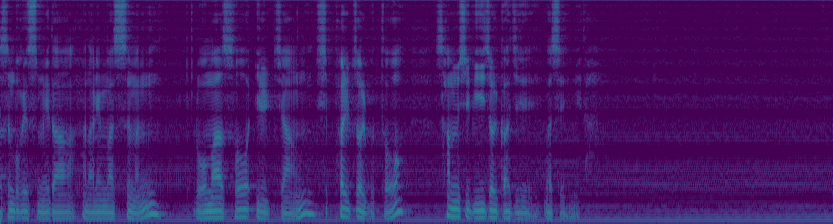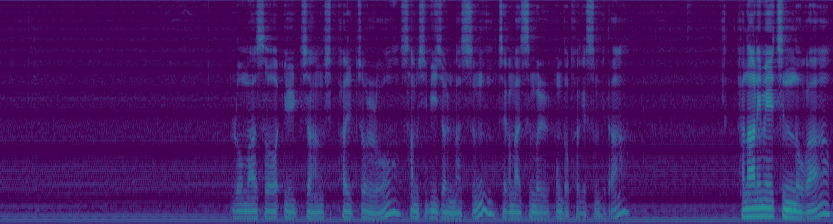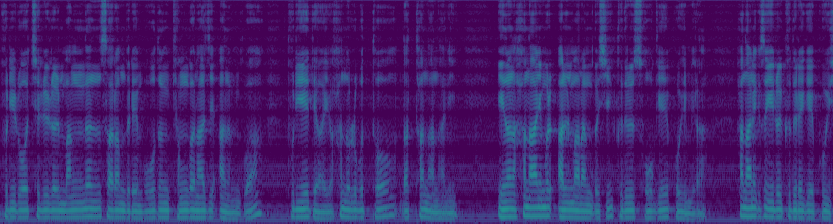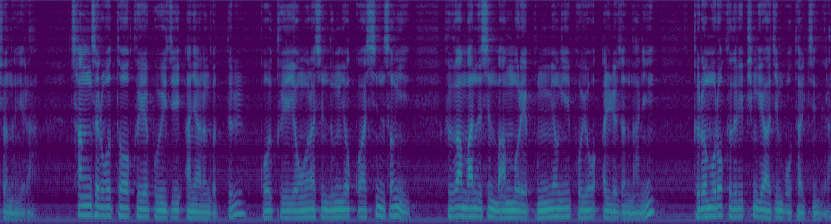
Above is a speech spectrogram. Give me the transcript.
말씀 보겠습니다. 하나님 말씀은 로마서 1장 18절부터 32절까지 말씀입니다. 로마서 1장 18절로 32절 말씀 제가 말씀을 봉독하겠습니다. 하나님의 진노가 불의로 진리를 막는 사람들의 모든 경건하지 않음과 불의에 대하여 하늘로부터 나타나나니 이는 하나님을 알만한 것이 그들 속에 보임이라. 하나님께서 이를 그들에게 보이셨느니라. 창세로부터 그에 보이지 아니하는 것들 곧 그의 영원하신 능력과 신성이 그가 만드신 만물에 분명히 보여 알려졌나니 그러므로 그들이 핑계하지 못할지니라.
